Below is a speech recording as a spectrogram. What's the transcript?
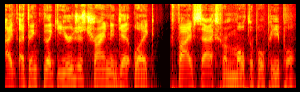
I, I think like you're just trying to get like five sacks from multiple people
